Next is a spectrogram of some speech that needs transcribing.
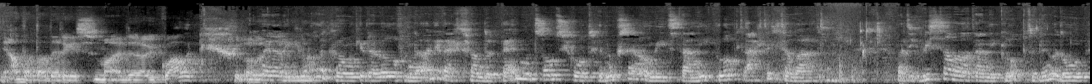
ja, dat dat ergens... Maar heb je dat u kwalijk? Ik ben dat niet kwalijk genomen. Ik heb daar wel over nagedacht. Van de pijn moet soms groot genoeg zijn om iets dat niet klopt achter te laten. Want ik wist al wel dat dat niet klopte. Hè. Bedoel,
